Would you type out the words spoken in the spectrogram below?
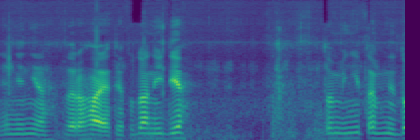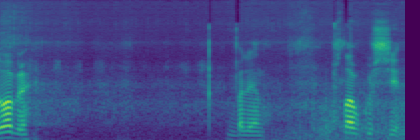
Ні-ні-ні, дорогая, ти туди не йди. То мені там не добре. Блін. Пішла в кущі.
